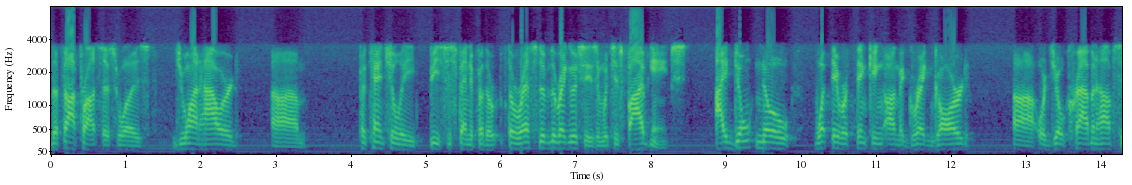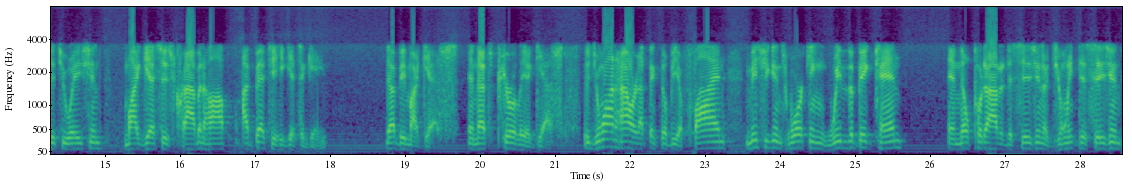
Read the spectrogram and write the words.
the thought process was Juwan Howard um, potentially be suspended for the the rest of the regular season, which is five games. I don't know what they were thinking on the Greg Gard uh, or Joe Krabbenhoft situation. My guess is Krabbenhoft. I bet you he gets a game. That'd be my guess, and that's purely a guess. The Juwan Howard, I think there'll be a fine. Michigan's working with the Big Ten, and they'll put out a decision, a joint decision,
